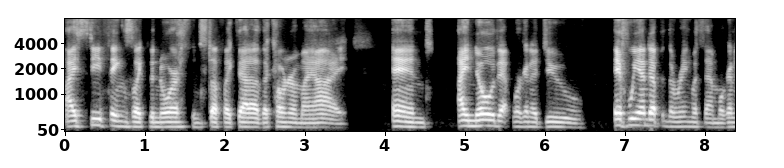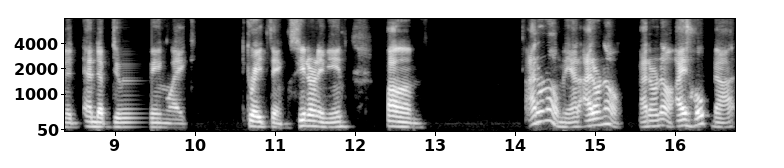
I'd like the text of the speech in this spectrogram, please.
I see things like the North and stuff like that out of the corner of my eye. And I know that we're gonna do if we end up in the ring with them, we're gonna end up doing like great things. You know what I mean? Um I don't know, man. I don't know. I don't know. I hope not.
